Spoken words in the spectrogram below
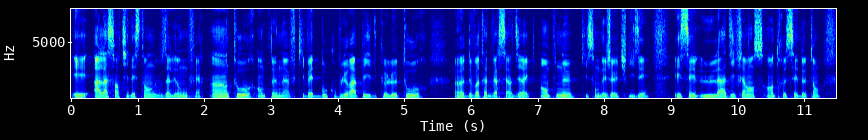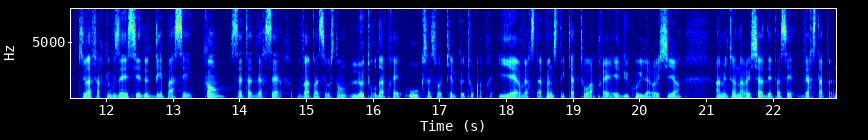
Et à la sortie des stands, vous allez donc faire un tour en pneus neufs qui va être beaucoup plus rapide que le tour euh, de votre adversaire direct en pneus qui sont déjà utilisés. Et c'est la différence entre ces deux temps qui va faire que vous allez essayer de dépasser quand cet adversaire va passer au stand le tour d'après ou que ça soit quelques tours après. Hier, Verstappen, c'était quatre tours après et du coup, il a réussi à, Hamilton a réussi à dépasser Verstappen.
